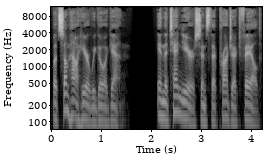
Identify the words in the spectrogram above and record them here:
but somehow here we go again. In the 10 years since that project failed,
